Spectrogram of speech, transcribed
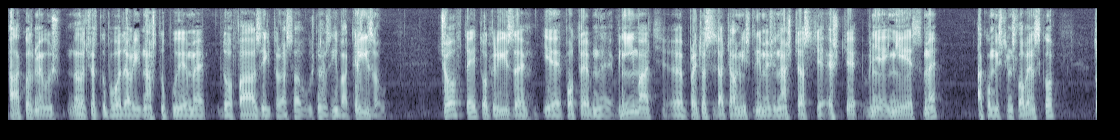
a ako sme už na začiatku povedali, nastupujeme do fázy, ktorá sa už nazýva krízou. Čo v tejto kríze je potrebné vnímať, e, prečo si zatiaľ myslíme, že našťastie ešte v nej nie sme, ako myslím Slovensko. To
